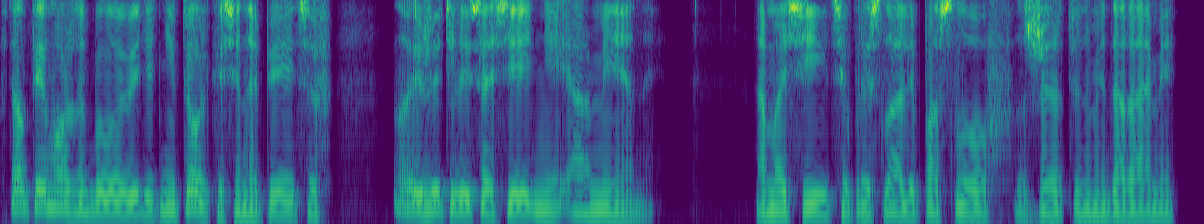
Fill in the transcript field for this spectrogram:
В толпе можно было увидеть не только синопейцев, но и жителей соседней Армены. Амасийцы прислали послов с жертвенными дарами,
